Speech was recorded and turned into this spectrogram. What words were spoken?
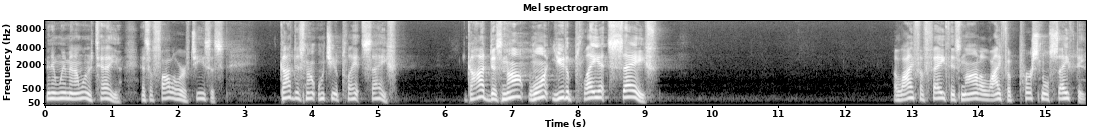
Men and women, I want to tell you, as a follower of Jesus, God does not want you to play it safe. God does not want you to play it safe. A life of faith is not a life of personal safety.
